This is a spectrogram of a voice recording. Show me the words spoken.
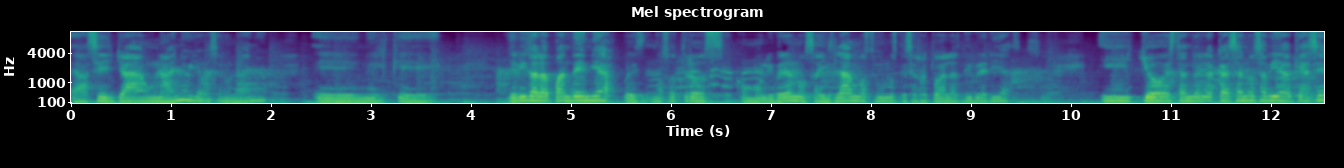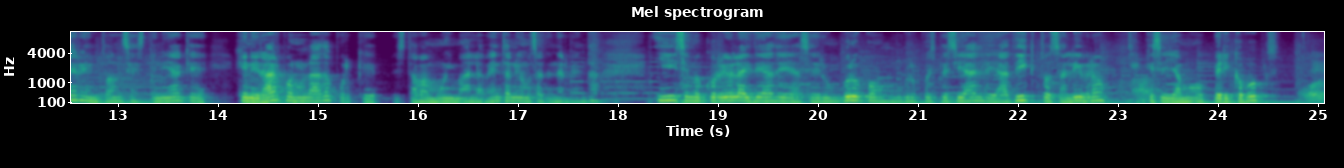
Hace ya un año, ya va a ser un año, en el que debido a la pandemia, pues nosotros como libreros nos aislamos, tuvimos que cerrar todas las librerías. Y yo estando en la casa no sabía qué hacer, entonces tenía que generar por un lado porque estaba muy mal la venta, no íbamos a tener venta. Y se me ocurrió la idea de hacer un grupo, un grupo especial de adictos al libro que se llamó Perico Books. Oh.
